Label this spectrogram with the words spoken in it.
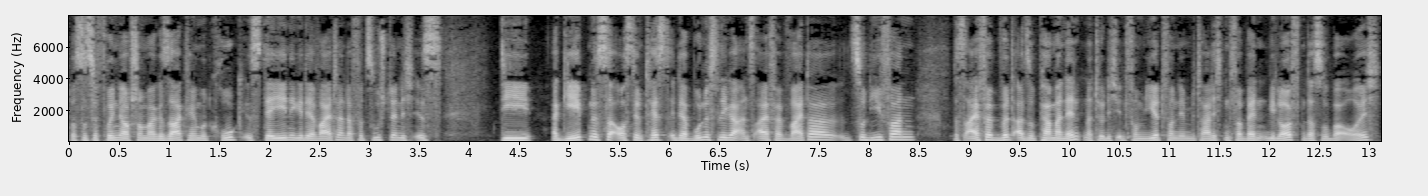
Du hast es ja vorhin ja auch schon mal gesagt, Helmut Krug ist derjenige, der weiterhin dafür zuständig ist, die Ergebnisse aus dem Test in der Bundesliga ans IFAB weiter zu liefern. Das IFAB wird also permanent natürlich informiert von den beteiligten Verbänden, wie läuft denn das so bei euch?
